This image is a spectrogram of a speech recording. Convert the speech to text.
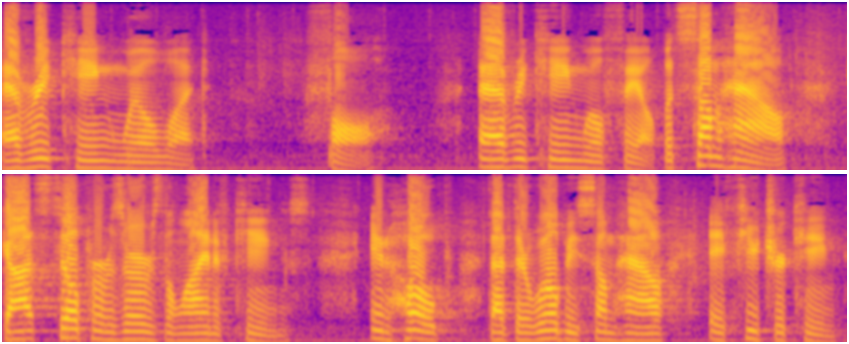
Every king will what? Fall. Every king will fail. But somehow, God still preserves the line of kings in hope that there will be somehow a future king.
